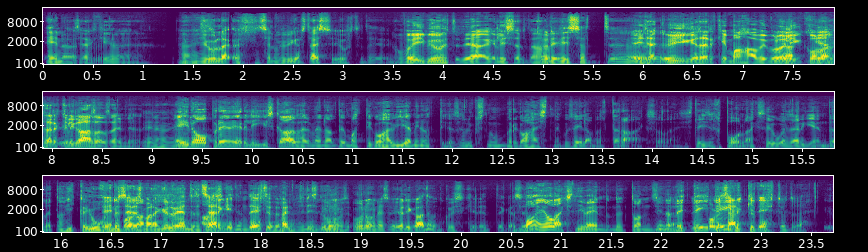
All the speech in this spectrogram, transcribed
ei no, särki ei ole. noh, ju le-, seal võib igast asju juhtuda ju. no võib juhtuda jaa, aga lihtsalt ta noh, oli lihtsalt ei see äh, õige särk jäi maha, võib-olla Jah, oligi kollane särk oli kaasas, onju. ei noh, ei no Premier League'is ka ühel vennal tõmmati kohe viie minutiga seal üks number kahest nagu selja pealt ära, eks ole, siis teiseks pooleks sai uue särgi endale, et noh, ikka juhtub, ei no selles ma olen küll veendunud, et aga- särgid on tehtud valmis, lihtsalt ununes, ununes või oli kadunud kuskil, et ega ma ei oleks nii veendunud, et on, siin on neid tei-, Pole särki, tehtud või?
